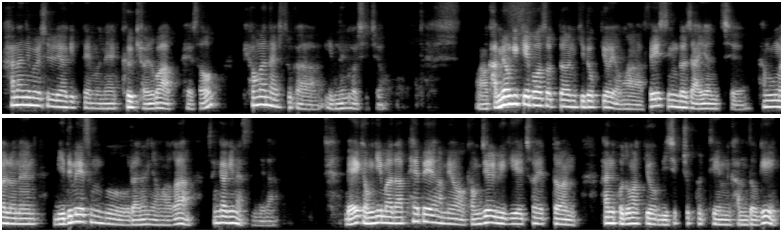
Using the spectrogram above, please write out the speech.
하나님을 신뢰하기 때문에 그 결과 앞에서 평안할 수가 있는 것이죠. 어, 감명 깊게 보았었던 기독교 영화 Facing the Giants, 한국말로는 믿음의 승부라는 영화가 생각이 났습니다. 매 경기마다 패배하며 경질 위기에 처했던 한 고등학교 미식축구팀 감독이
